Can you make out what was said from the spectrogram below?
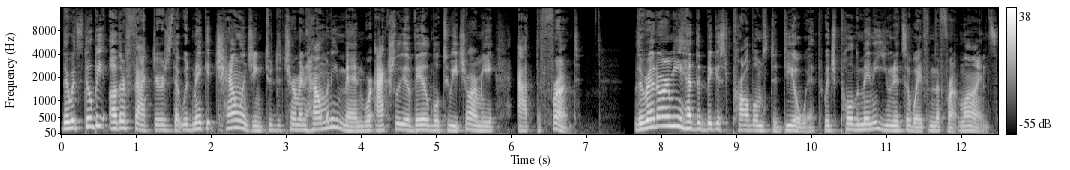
there would still be other factors that would make it challenging to determine how many men were actually available to each army at the front. The Red Army had the biggest problems to deal with, which pulled many units away from the front lines.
